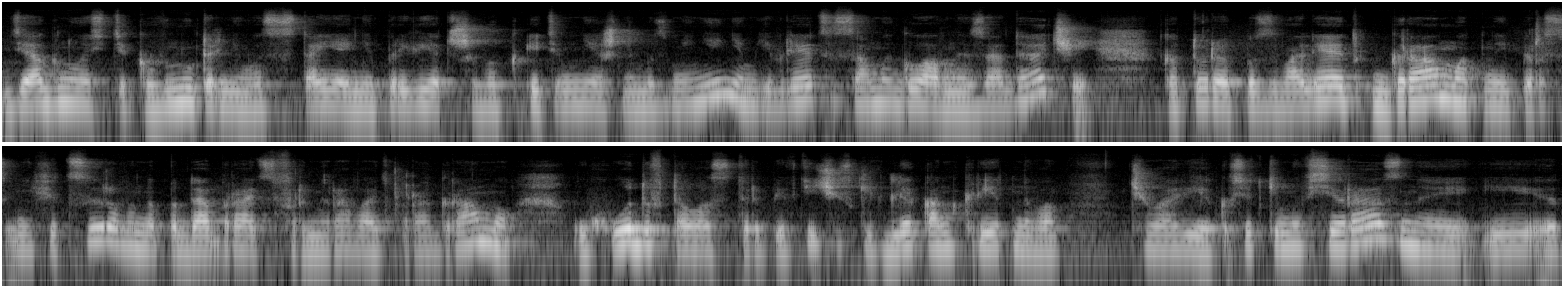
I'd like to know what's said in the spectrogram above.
диагностика внутреннего состояния, приведшего к этим внешним изменениям, является самой главной задачей, которая позволяет грамотно персонифицированно подобрать, сформировать программу уходов талассотерапевтических для конкретного человека. Все-таки мы все разные, и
